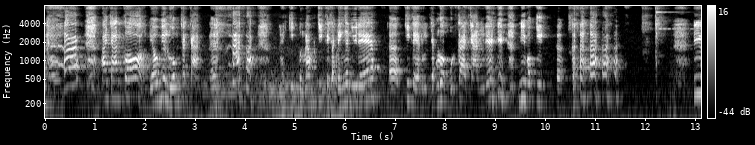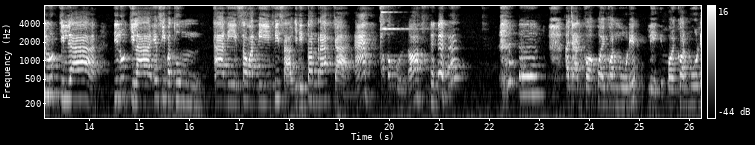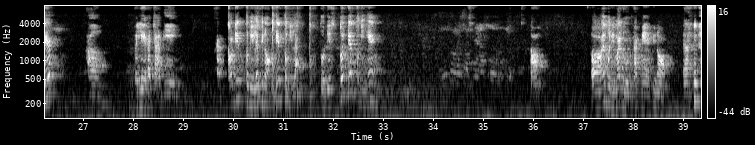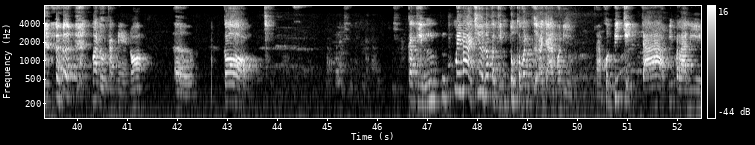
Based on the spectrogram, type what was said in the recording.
อาจารย์ก็เดี๋ยวเมียหลวงจัดการเออให้กิกเบิ่งน้ำกิกก็อยากได้เงินอยู่เด้เออกิกก็อยากอยากร่วมบุญกับอาจารย์อยู่เด้มีบอกกิกพี่รุดจิลาพี่รุดจิลาเอฟซีปทุมธานีสวัสดีพี่สาวยินดีต้อนรับจ้านะ อบพระคุณเนาะอาจารย์กอปล่อยก่อนหมูเด็บเรียกปล่อยก่อนหมูเด็บเออไปเรียกอาจารย์เองเขาเด็ดตัวนี้เลยพี่น้องเด็ดตัวนี้แหละตัวเด็ดตัวเด็ดตัวนี้แห้งเนาะอ๋อไอ้มือนี้มาดูดคักแน่พี่น้องนะมาดูดคักแน่เนาะเออก็ กระถินไม่น่าเชื่อแล้วกระถินตรงกับวันเกิดอาจารย์พอดีนะคนพิจิตจ้าพี่ปราณี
